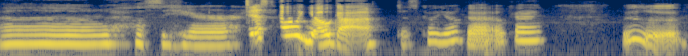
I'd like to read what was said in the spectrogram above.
Um, let's see here, Disco yoga. disco yoga. Okay. Ooh.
